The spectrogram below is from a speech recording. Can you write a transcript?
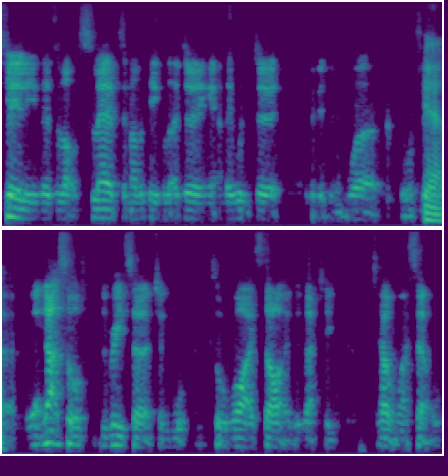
clearly, there's a lot of celebs and other people that are doing it, and they wouldn't do it if it didn't work. yeah, that. that's sort of the research and sort of why I started is actually to help myself.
